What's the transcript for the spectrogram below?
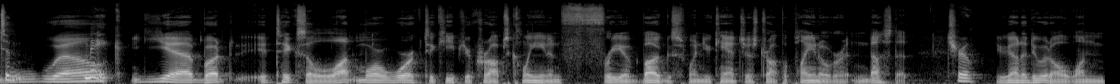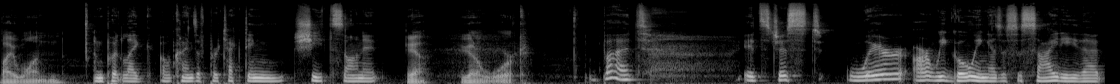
to well, make. Yeah, but it takes a lot more work to keep your crops clean and free of bugs when you can't just drop a plane over it and dust it. True. You got to do it all one by one. And put like all kinds of protecting sheaths on it. Yeah, you got to work. But it's just where are we going as a society that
